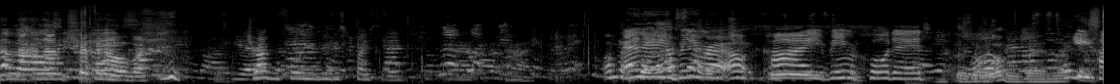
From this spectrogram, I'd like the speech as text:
and I'm tripping over. Drunk before you do this supposed to be. I'm not Ellie, you're being re- oh, Kai, you're being recorded. There's an ice cream van, look. He's Hi.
